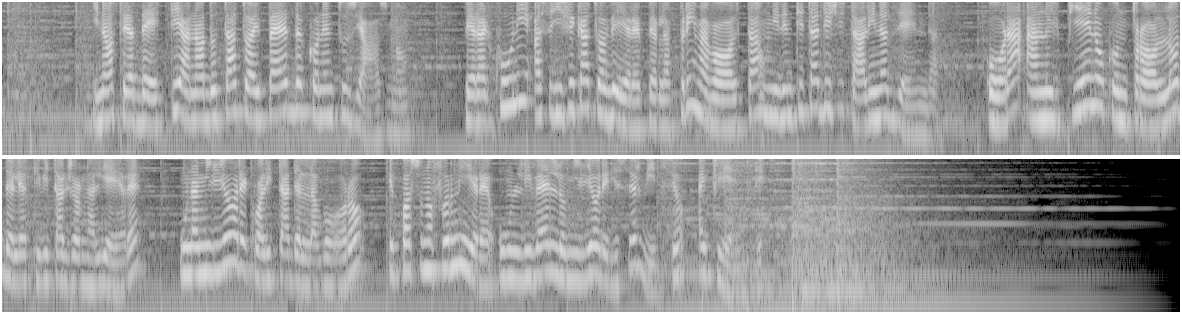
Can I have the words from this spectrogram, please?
I nostri addetti hanno adottato iPad con entusiasmo. Per alcuni ha significato avere per la prima volta un'identità digitale in azienda. Ora hanno il pieno controllo delle attività giornaliere una migliore qualità del lavoro e possono fornire un livello migliore di servizio ai clienti.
